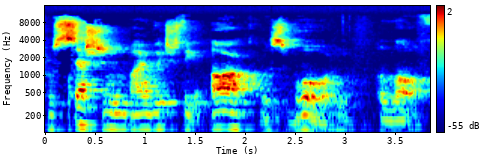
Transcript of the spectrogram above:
procession by which the ark was borne aloft.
